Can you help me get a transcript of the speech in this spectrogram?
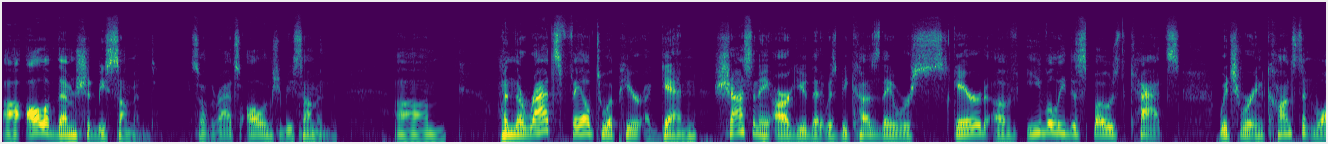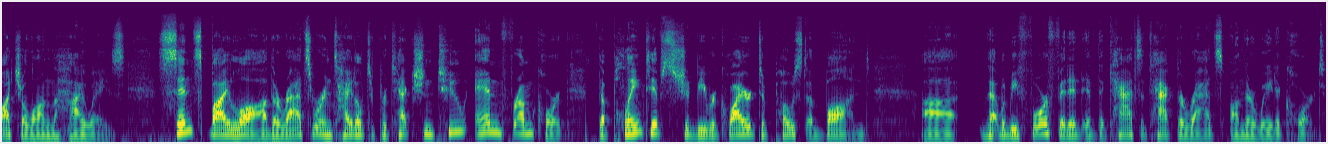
uh, all of them should be summoned. So the rats, all of them should be summoned. Um, when the rats failed to appear again, Chassenay argued that it was because they were scared of evilly disposed cats which were in constant watch along the highways. Since by law the rats were entitled to protection to and from court, the plaintiffs should be required to post a bond uh, that would be forfeited if the cats attacked the rats on their way to court.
